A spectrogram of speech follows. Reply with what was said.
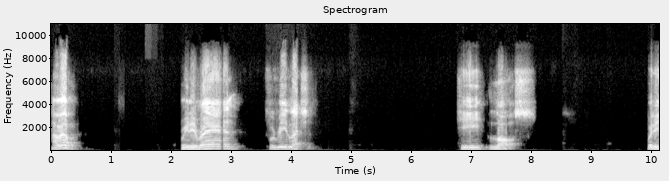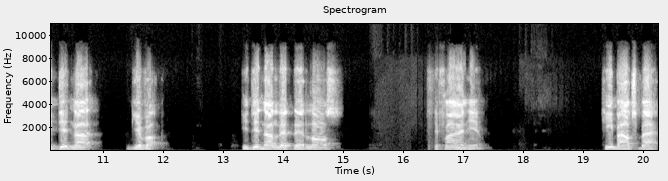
However, when he ran for reelection, he lost. But he did not give up. He did not let that loss define him. He bounced back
